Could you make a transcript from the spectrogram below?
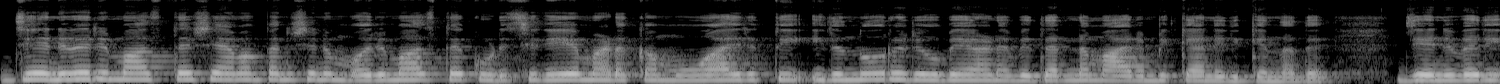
ജനുവരി മാസത്തെ ക്ഷേമ പെൻഷനും ഒരു മാസത്തെ കുടിശ്ശികയും അടക്കം മൂവായിരത്തി ഇരുന്നൂറ് രൂപയാണ് വിതരണം ആരംഭിക്കാനിരിക്കുന്നത്. ജനുവരി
